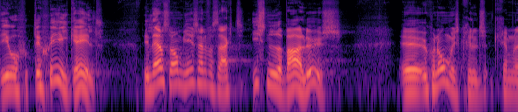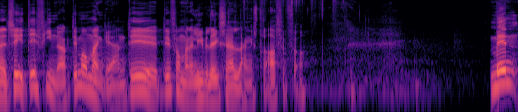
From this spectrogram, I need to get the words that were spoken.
Det er jo, det er jo helt galt. Det er nærmest om, Jesus han får sagt, I snyder bare løs. Øh, økonomisk kriminalitet, det er fint nok, det må man gerne. Det, det får man alligevel ikke særlig lang straffe for. Men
